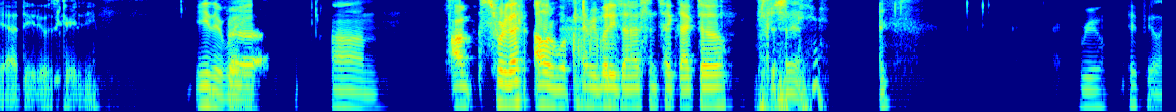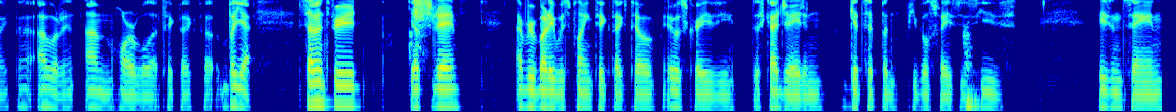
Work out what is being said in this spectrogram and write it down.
Yeah, dude, it was crazy. Either way. Um I swear to God, I would whoop everybody's ass in tic tac toe. Just saying. Real. It'd be like that. I wouldn't. I'm horrible at tic tac toe. But yeah, seventh period yesterday, everybody was playing tic tac toe. It was crazy. This guy Jaden gets up in people's faces. He's he's insane.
